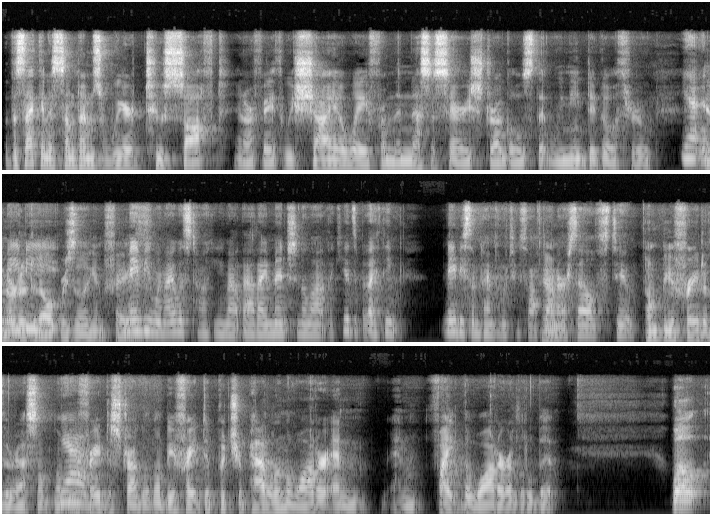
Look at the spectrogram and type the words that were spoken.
But the second is sometimes we're too soft in our faith. We shy away from the necessary struggles that we need to go through yeah, in order to develop resilient faith. Maybe when I was talking about that, I mentioned a lot of the kids, but I think maybe sometimes we're too soft yeah. on ourselves too. Don't be afraid of the wrestle. Don't yeah. be afraid to struggle. Don't be afraid to put your paddle in the water and and fight the water a little bit. Well,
